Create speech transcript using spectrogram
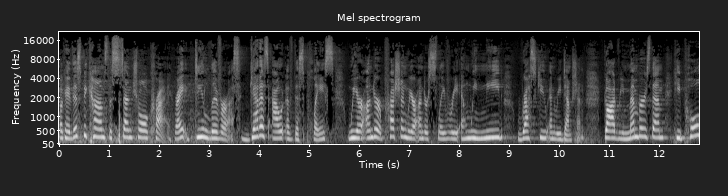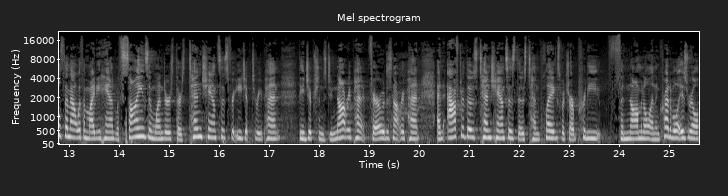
Okay, this becomes the central cry, right? Deliver us. Get us out of this place. We are under oppression, we are under slavery, and we need rescue and redemption. God remembers them. He pulls them out with a mighty hand with signs and wonders. There's 10 chances for Egypt to repent. The Egyptians do not repent. Pharaoh does not repent. And after those 10 chances, those 10 plagues, which are pretty phenomenal and incredible, Israel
